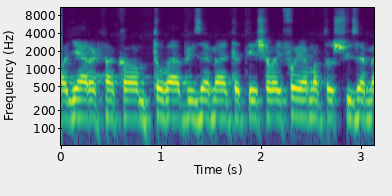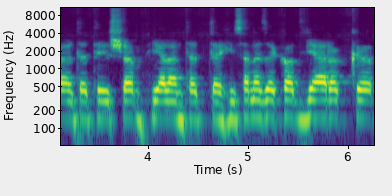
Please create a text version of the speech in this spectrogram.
a gyáraknak a tovább üzemeltetése, vagy folyamatos üzemeltetése jelentette, hiszen ezek a gyárak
